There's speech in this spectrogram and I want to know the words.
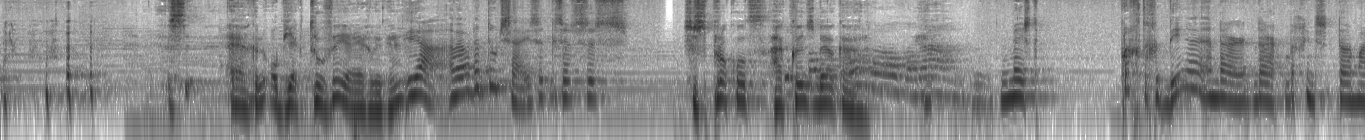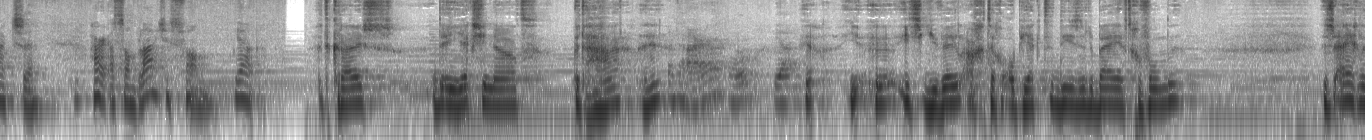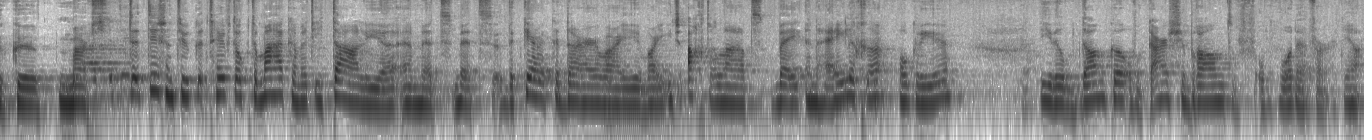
Het is eigenlijk een object trouvé eigenlijk, hè? Ja, maar dat doet zij. Ze, ze, ze, Ze sprokkelt haar kunst bij elkaar. de meest prachtige dingen en daar, daar, begint, daar maakt ze haar assemblages van. Ja. Het kruis, de injectienaald, het haar. Hè? Met haar ook, ja. Iets juweelachtige objecten die ze erbij heeft gevonden. Dus eigenlijk eh, maakt... Het, het is natuurlijk, het heeft ook te maken met Italië en met, met de kerken daar waar je, waar je iets achterlaat bij een heilige ook weer. Die je wil bedanken of een kaarsje brandt of, of whatever. Ja.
